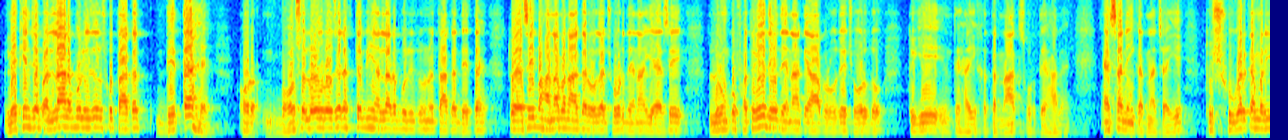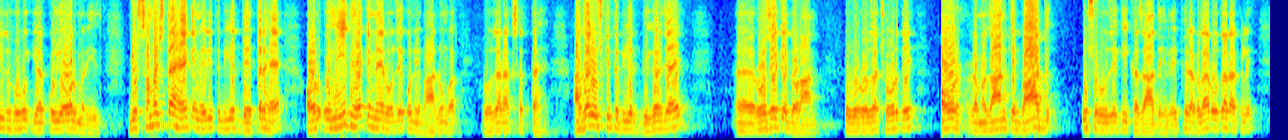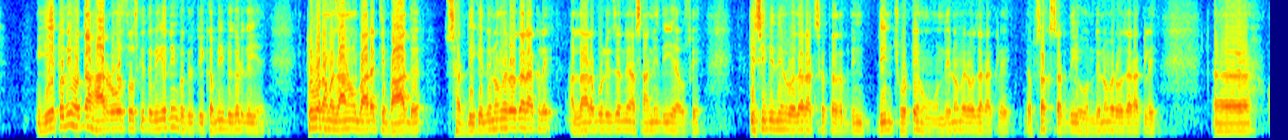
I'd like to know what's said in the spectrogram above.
लेकिन जब अल्लाह रब्बुल इज़्ज़त उसको ताकत देता है और बहुत से लोग रोज़े रखते भी हैं, अल्लाह रब्बुल उन्हें ताकत देता है। तो ऐसे ही बहाना बनाकर रोज़ा छोड़ देना, या ऐसे लोगों को फतवे दे देना कि आप रोज़े छोड़ दो तो ये इंतहाई ख़तरनाक सूरत हाल है। ऐसा नहीं करना चाहिए। तो शुगर का मरीज़ हो या कोई और मरीज़, जो समझता है कि मेरी तबीयत बेहतर है और उम्मीद है कि मैं रोज़े को निभा लूँगा, रोज़ा रख सकता है। अगर उसकी तबीयत बिगड़ जाए रोज़े के दौरान तो वो रोज़ा छोड़ दे और रमज़ान के बाद उस रोज़े की कज़ा दे ले, फिर अगला रोज़ा रख ले। ये तो नहीं होता, हर रोज़ तो उसकी तबीयत नहीं बिगड़ती, कभी बिगड़ गई है। तो वो रमज़ान मुबारक के बाद सर्दी के दिनों में रोज़ा रख ले। अल्लाह रब्बुल इज़्ज़त ने आसानी दी है उसे। किसी भी दिन रोज़ा रख सकता, जब दिन दिन छोटे हों, उन दिनों में रोज़ा रख ले। जब सख्त सर्दी हो, उन दिनों में रोज़ा रख ले।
